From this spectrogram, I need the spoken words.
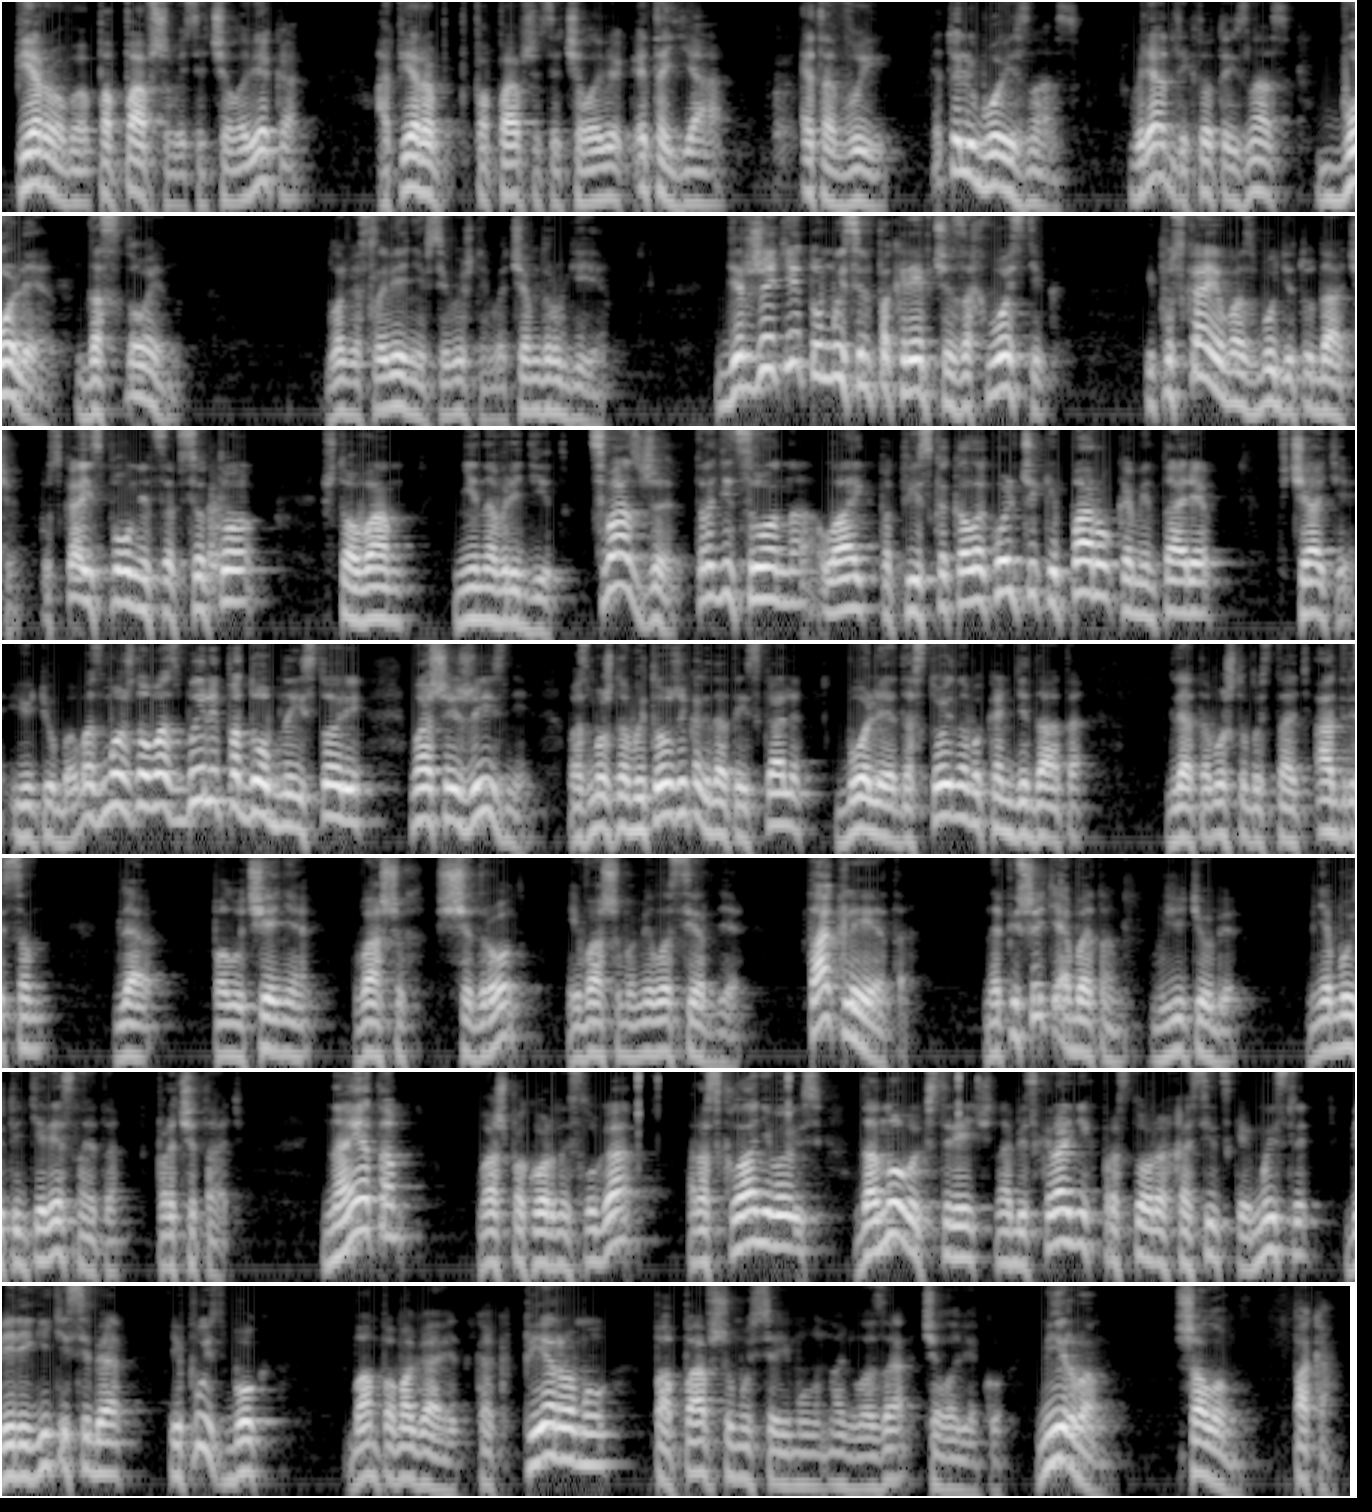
первого попавшегося человека, а первый попавшийся человек – это я, это вы, Это любой из нас. Вряд ли кто-то из нас более достоин благословения Всевышнего, чем другие. Держите эту мысль покрепче за хвостик, и пускай у вас будет удача. Пускай исполнится все то, что вам не навредит. С вас же традиционно лайк, подписка, колокольчик и пару комментариев в чате YouTube. Возможно, у вас были подобные истории в вашей жизни. Возможно, вы тоже когда-то искали более достойного кандидата для того, чтобы стать адресом для получения ваших щедрот и вашего милосердия. Так ли это? Напишите об этом в YouTube. Мне будет интересно это прочитать. На этом ваш покорный слуга раскланиваюсь. До новых встреч на бескрайних просторах хасидской мысли. Берегите себя и пусть Бог вам помогает, как первому попавшемуся ему на глаза человеку. Мир вам! Шалом! Пока!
